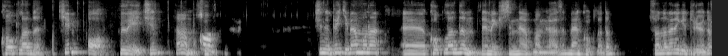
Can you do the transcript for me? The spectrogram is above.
Kokladı. Kim? O. Hüve için. Tamam mı? Kokladı. Şimdi peki ben buna e, kokladım demek için ne yapmam lazım? Ben kokladım. Sonuna ne getiriyordum?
